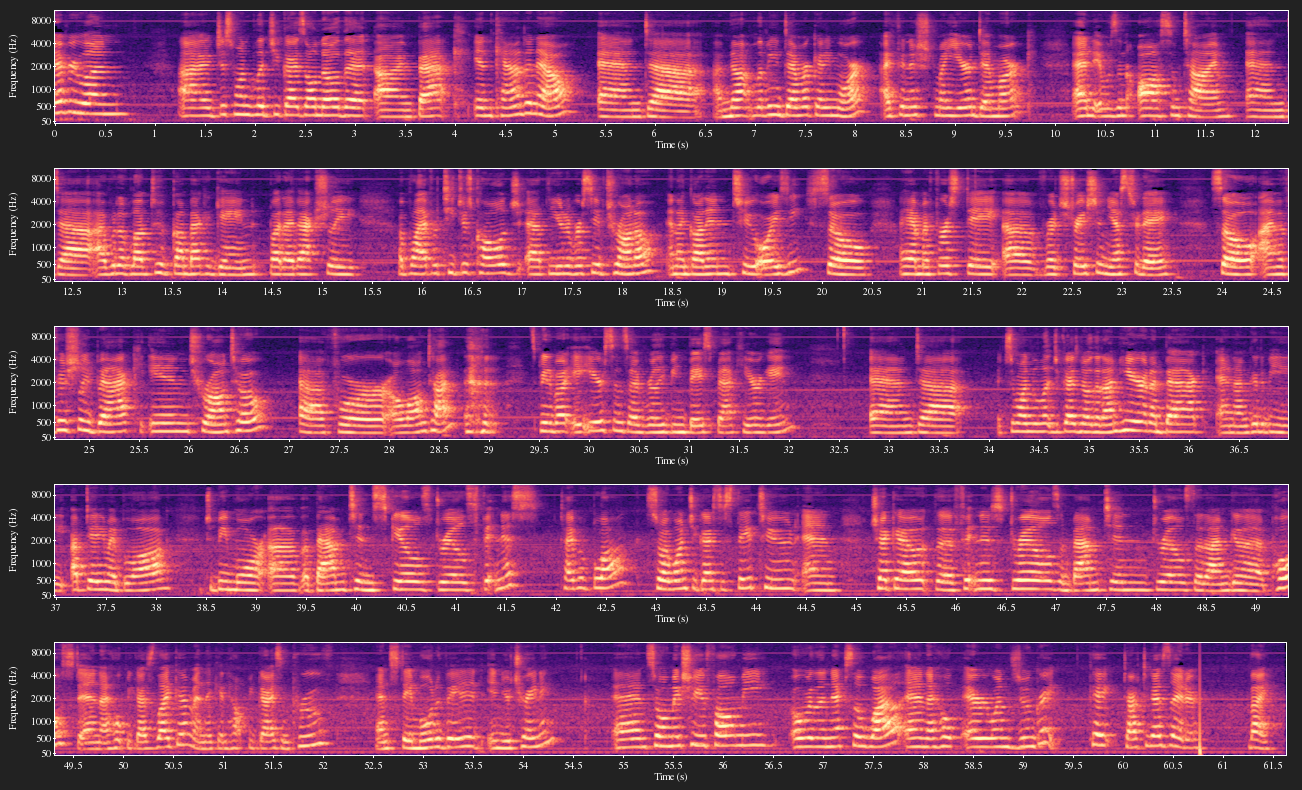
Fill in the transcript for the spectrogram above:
Everyone! I just wanted to let you guys all know that I'm back in Canada now and uh, I'm not living in Denmark anymore. I finished my year in Denmark and it was an awesome time and uh, I would have loved to have gone back again but I've actually applied for Teachers College at the University of Toronto and I got into OISE so I had my first day of registration yesterday so I'm officially back in Toronto uh, for a long time. it's been about eight years since I've really been based back here again. And uh, I just wanted to let you guys know that I'm here and I'm back and I'm going to be updating my blog to be more of a badminton skills, drills, fitness type of blog. So I want you guys to stay tuned and check out the fitness drills and badminton drills that I'm going to post and I hope you guys like them and they can help you guys improve and stay motivated in your training. And so make sure you follow me over the next little while, and I hope everyone's doing great. Okay, talk to you guys later. Bye.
